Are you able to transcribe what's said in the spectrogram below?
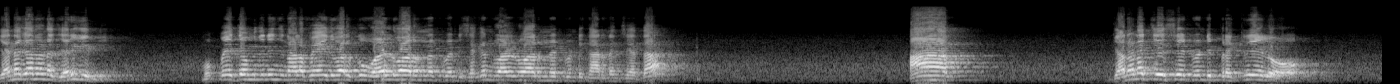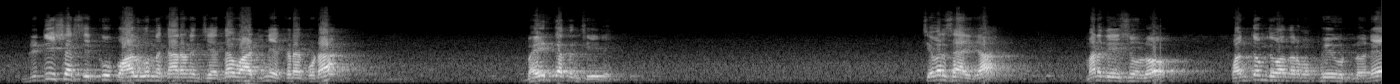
జనగణన జరిగింది. ముప్పై తొమ్మిది నుంచి నలభై ఐదు వరకు వరల్డ్ వార్ ఉన్నటువంటి సెకండ్ వరల్డ్ వార్ ఉన్నటువంటి కారణం చేత ఆ గణన చేసేటువంటి ప్రక్రియలో బ్రిటిషర్స్ ఎక్కువ పాల్గొన్న కారణం చేత వాటిని ఎక్కడ కూడా బహిర్గతం చేయలేదు. చివరిసారిగా మన దేశంలో పంతొమ్మిది వందల ముప్పై ఒకటిలోనే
